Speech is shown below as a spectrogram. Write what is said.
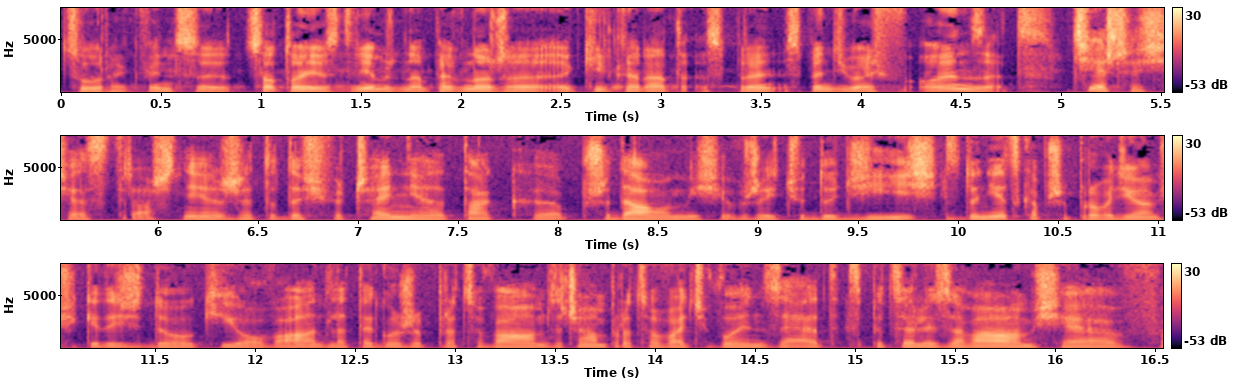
córek. Więc y, co to jest? Wiem że na pewno, że kilka lat spędziłaś w ONZ. Cieszę się strasznie, że to doświadczenie tak przydało mi się w życiu do dziś. Z Doniecka dziecka przeprowadziłam się kiedyś do Kijowa, dlatego że pracowałam, zaczęłam pracować w ONZ. Specjalizowałam się w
